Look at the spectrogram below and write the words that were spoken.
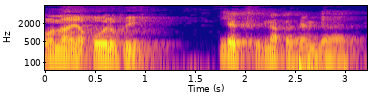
وما يقول فيه. يكفي نقف عند هذا.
